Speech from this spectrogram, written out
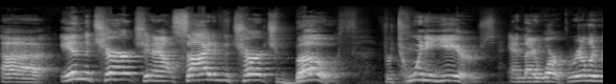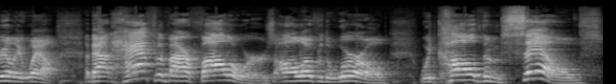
uh, in the church and outside of the church both for 20 years, and they work really, really well. About half of our followers all over the world would call themselves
